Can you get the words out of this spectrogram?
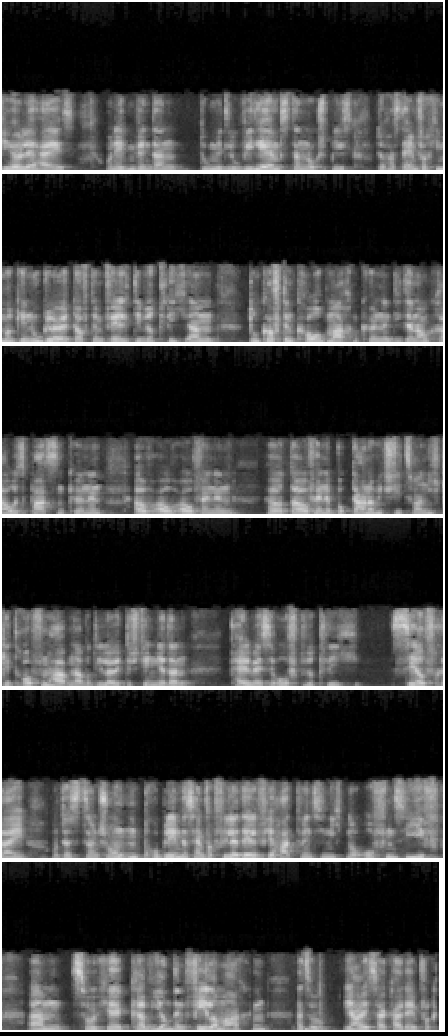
die Hölle heiß. Und eben wenn dann du mit Lou Williams dann noch spielst, du hast einfach immer genug Leute auf dem Feld, die wirklich ähm, Druck auf den Korb machen können, die dann auch rauspassen können auf, auf, auf einen Hörter, auf einen Bogdanovic, die zwar nicht getroffen haben, aber die Leute stehen ja dann teilweise oft wirklich sehr frei. Und das ist dann schon ein Problem, das einfach Philadelphia hat, wenn sie nicht nur offensiv ähm, solche gravierenden Fehler machen. Also ja, ich sag halt einfach,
